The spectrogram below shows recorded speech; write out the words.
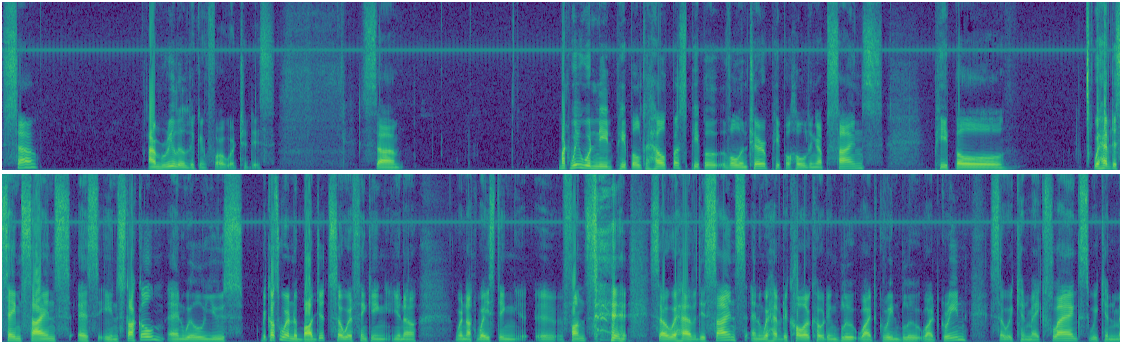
So I'm really looking forward to this. So but we would need people to help us, people volunteer, people holding up signs, people. We have the same signs as in Stockholm, and we'll use because we're in a budget, so we're thinking, you know, we're not wasting uh, funds. so we have these signs, and we have the color coding blue, white, green, blue, white, green. So we can make flags, we can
